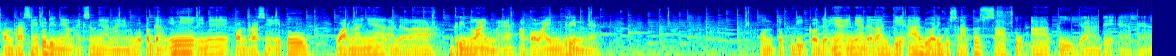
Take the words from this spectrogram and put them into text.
Kontrasnya itu di neon accentnya. Nah yang gue pegang ini ini kontrasnya itu warnanya adalah green lime ya atau lime green ya untuk di kodenya ini adalah GA 2100 1A3DR ya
